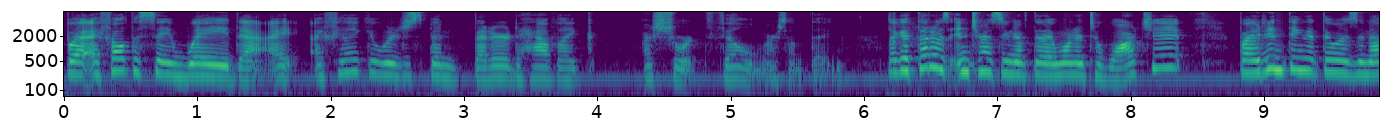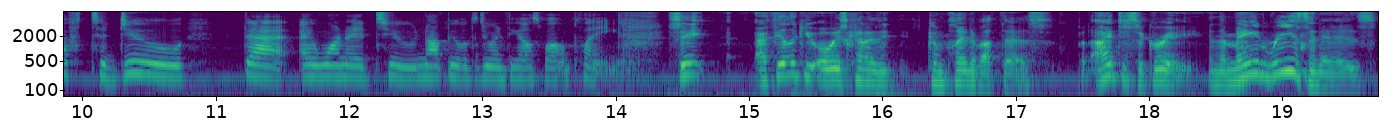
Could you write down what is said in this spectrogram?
But I felt the same way that I, I feel like it would have just been better to have like a short film or something. Like I thought it was interesting enough that I wanted to watch it, but I didn't think that there was enough to do that I wanted to not be able to do anything else while I'm playing it. See, I feel like you always kind of complain about this, but I disagree. And the main reason is,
